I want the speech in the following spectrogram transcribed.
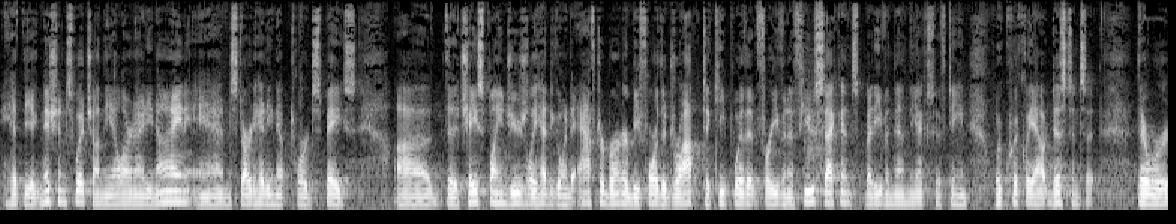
hit the ignition switch on the LR99 and start heading up towards space. Uh, the chase planes usually had to go into afterburner before the drop to keep with it for even a few seconds, but even then the X 15 would quickly outdistance it. There were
